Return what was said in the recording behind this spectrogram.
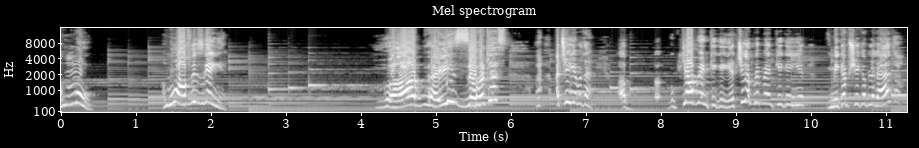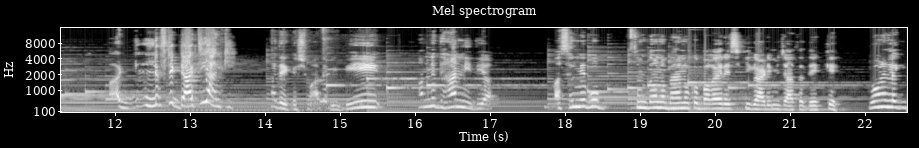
अम्मू अम्मू ऑफ़िस गई हैं? वाह भाई ज़बरदस्त। अच्छा ये बताएँ अब अब क्या पहन के गई है? अच्छे कपड़े पहन के गई है? मेकअप शेकअप लगाया था? लिपस्टिक डार्क थी हल्की? अरे कश्माल बीबी हमने ध्यान नहीं दिया। असल में वो तुम दोनों बहनों को बगैर एसी की गाड़ी में जाता देख के रोने लगी।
